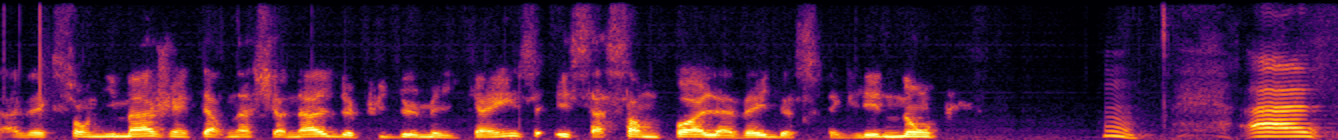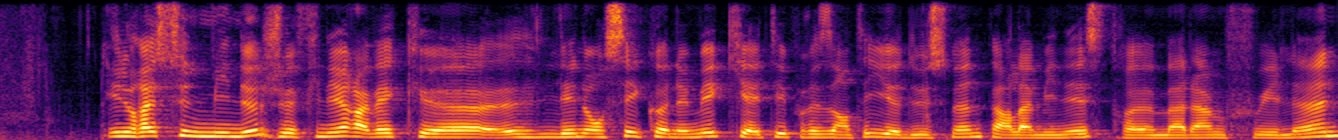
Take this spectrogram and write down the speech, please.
avec son image internationale depuis 2015 et ça semble pas à la veille de se régler non plus. Hmm. Euh, il nous reste une minute. Je vais finir avec euh, l'énoncé économique qui a été présenté il y a deux semaines par la ministre euh, Mme Freeland.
